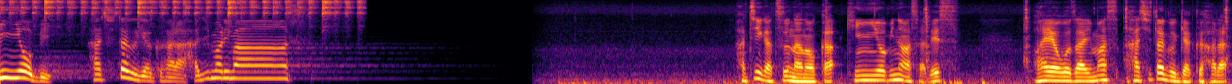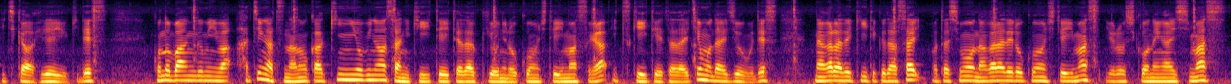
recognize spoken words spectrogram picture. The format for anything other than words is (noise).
金曜日。ハッシュタグ逆腹始まります。8月7日金曜日の朝です。おはようございます。ハッシュタグ逆腹市川秀幸です。この番組は8月7日金曜日の朝に聞いていただくように録音していますがいつ聞いていただいても大丈夫です。ながらで聞いてください。私もながらで録音しています。よろしくお願いします。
